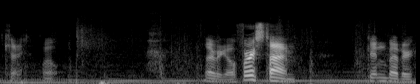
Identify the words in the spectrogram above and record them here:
Okay, well. There we go. First time. Getting better.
